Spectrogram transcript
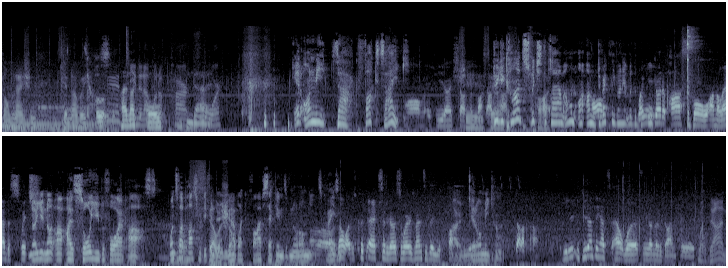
Domination. It's getting ugly. Oh, Yeah, played like teeing it up all on a par fucking day. four. Get on me, Zach. Fuck's sake. Um, if you don't shut the fuck up. Dude, you can't switch the Tight. player I'm on. I- I'm Oh, directly running out with the When ball. you go to pass the ball, I'm allowed to switch. No, you're not. I, I saw you before I passed. Once if I pass to a different Stellar dude, you have like five seconds of not on me. It's Uh, crazy. No, I just click X and it goes to where he's meant to be. You No, fucking idiot. get on me, cunt. Shut up, cunt. If you, if you don't think that's how it works, then you don't know the game clearly. Well done.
